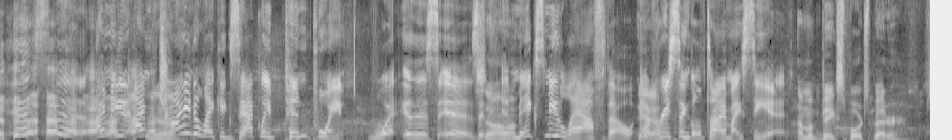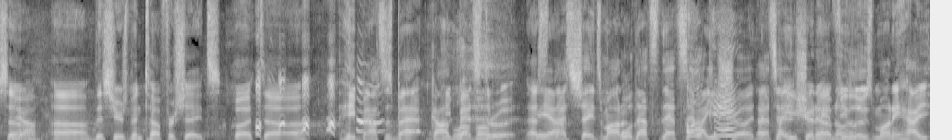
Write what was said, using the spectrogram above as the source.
is it? I mean, I'm You know? trying to like exactly pinpoint what this is. It, So I'm it a- makes me laugh though Yeah. every single time I see it. I'm a big sports bettor. So Yeah. uh, this year's been tough for Shades, but uh, he bounces back. God he love bets him. through it. That's, Yeah. that's Shades' motto. Well, that's that's how you should. That's, how you should know, handle If you it. lose money, how you,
